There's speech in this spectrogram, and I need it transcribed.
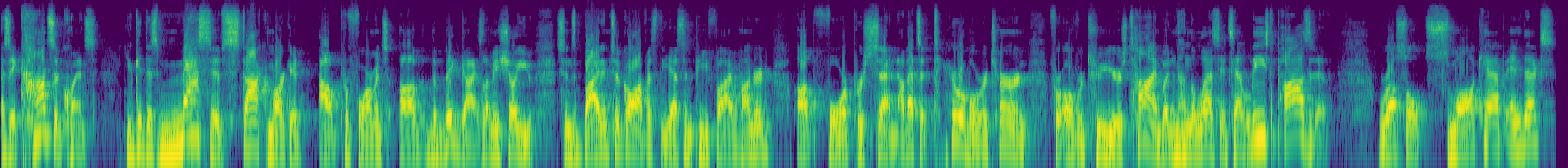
As a consequence, you get this massive stock market outperformance of the big guys. Let me show you. Since Biden took office, the S&P 500 up 4%. Now that's a terrible return for over 2 years time, but nonetheless, it's at least positive. Russell Small Cap Index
